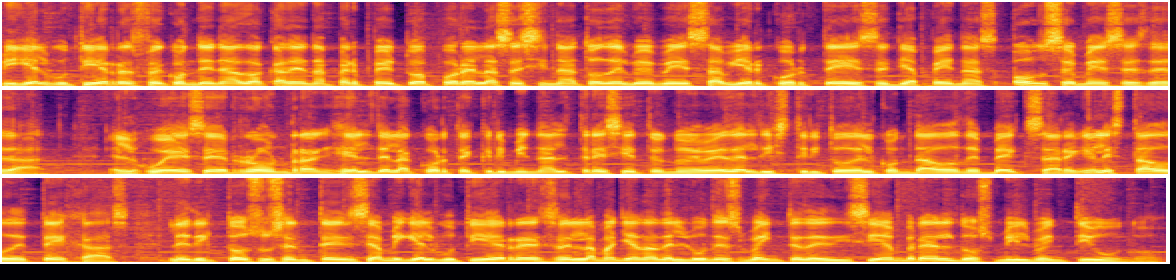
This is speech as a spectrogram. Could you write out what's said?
Miguel Gutiérrez fue condenado a cadena perpetua por el asesinato del bebé Xavier Cortés de apenas 11 meses de edad. El juez Ron Rangel de la Corte Criminal 379 del Distrito del Condado de Bexar en el estado de Texas le dictó su sentencia a Miguel Gutiérrez en la mañana del lunes 20 de diciembre del 2021.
